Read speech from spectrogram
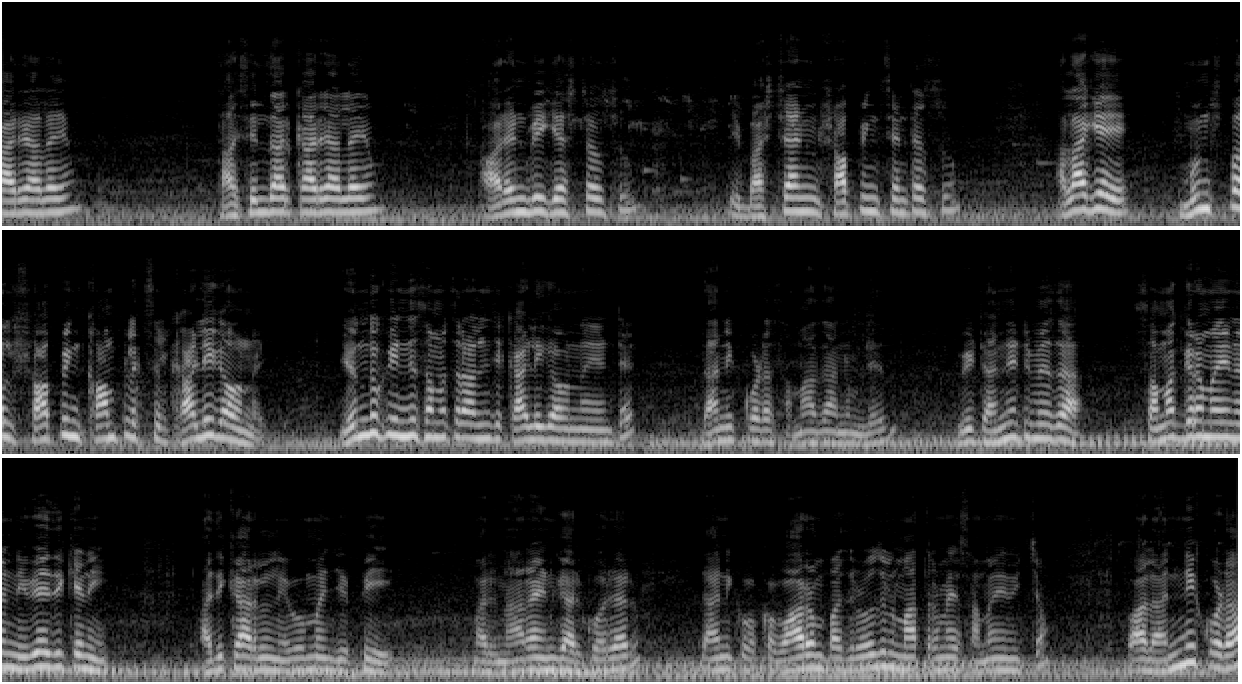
కార్యాలయం తహసీల్దార్ కార్యాలయం R and B guest house ఈ బస్ స్టాండ్ షాపింగ్ సెంటర్స్ అలాగే మున్సిపల్ షాపింగ్ కాంప్లెక్స్లు ఖాళీగా ఉన్నాయి. ఎందుకు ఇన్ని సంవత్సరాల నుంచి ఖాళీగా ఉన్నాయంటే దానికి కూడా సమాధానం లేదు. వీటన్నిటి మీద సమగ్రమైన నివేదికని అధికారులను ఇవ్వమని చెప్పి మరి నారాయణ గారు కోరారు. దానికి ఒక వారం పది రోజులు మాత్రమే సమయం ఇచ్చాం. వాళ్ళన్నీ కూడా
